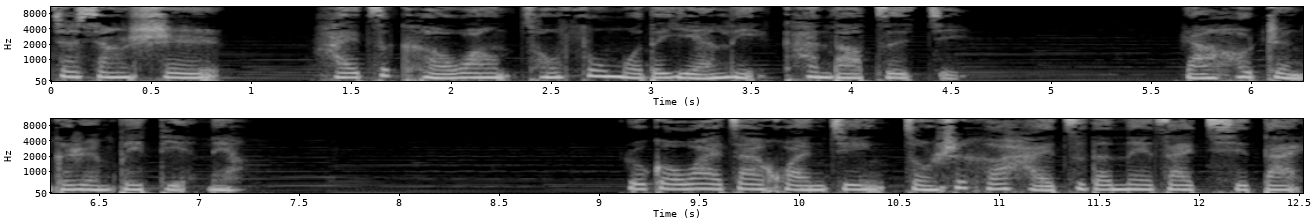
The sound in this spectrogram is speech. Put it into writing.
就像是孩子渴望从父母的眼里看到自己。然后整个人被点亮。如果外在环境总是和孩子的内在期待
